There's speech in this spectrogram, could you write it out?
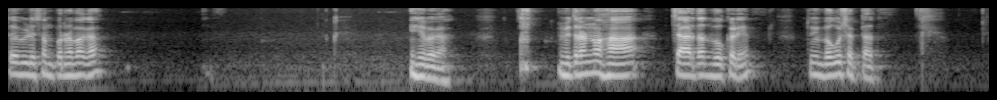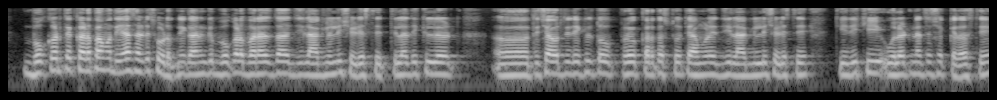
तो व्हिडिओ संपूर्ण बघा. हे बघा. मित्रांनो हा चार दात बोकड आहे. तुम्ही बघू शकतात. बोकड ते कडपामध्ये यासाठी सोडत नाही कारण की बोकड बऱ्याचदा जी लागलेली शेळी असते तिला देखील त्याच्यावरती देखील तो प्रयोग करत असतो. त्यामुळे जी लागलेली शेळी असते ती देखील उलटण्याची शक्यता असते.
